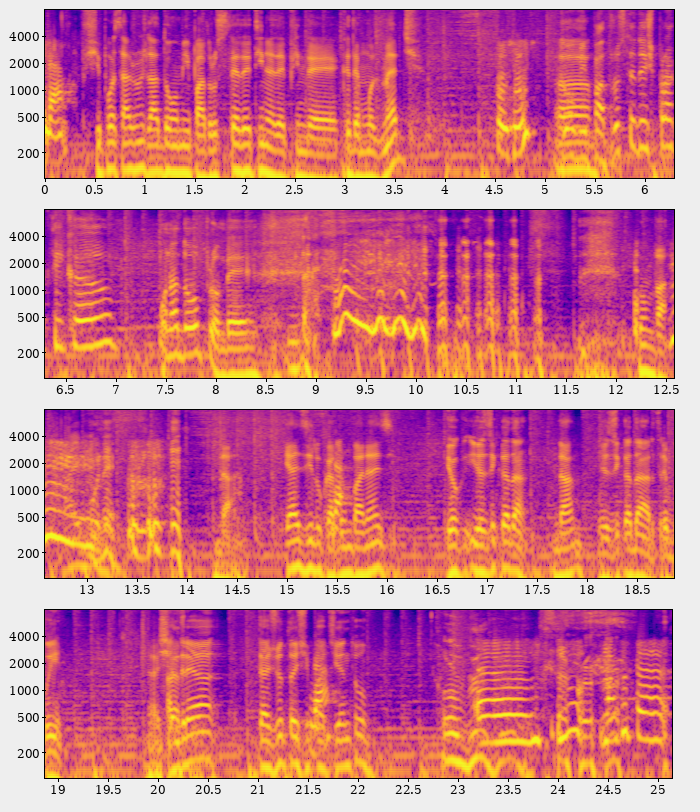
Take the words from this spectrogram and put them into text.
da. și poți să ajungi la 2400. De tine depinde cât de mult mergi. Uh-huh. 2400, deci practic uh, una, două plombe. Cumva. Mai bune. Da. Ia zi, Luca, Da. da. bani azi? Eu, eu zic că da. Da? Eu zic că da, ar trebui. Așa Andreea, te ajută și Da. pacientul? Uh, nu, mă ajută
